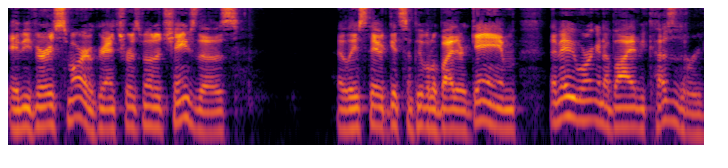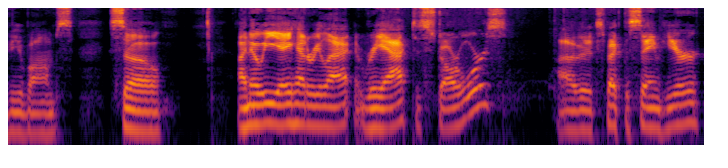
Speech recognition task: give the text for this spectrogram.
it'd be very smart of Gran Turismo to change those. At least they would get some people to buy their game that maybe weren't going to buy because of the review bombs. So I know EA had to react to Star Wars. I would expect the same here.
